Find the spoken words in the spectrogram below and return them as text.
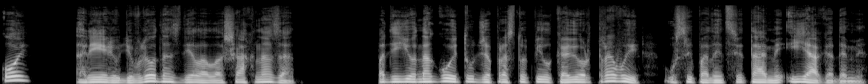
«Ой!» — Ариэль удивленно сделала шаг назад. Под ее ногой тут же проступил ковер травы, усыпанный цветами и ягодами.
